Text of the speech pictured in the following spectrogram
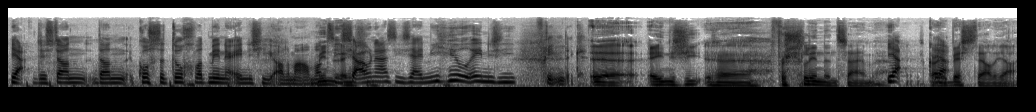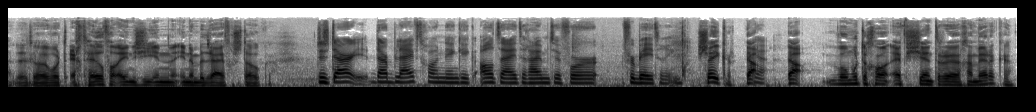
Ja, dus dan, dan kost het toch wat minder energie allemaal. Want Minder die energie. sauna's die zijn niet heel energievriendelijk. Eh, energie eh, verslindend zijn we. Ja, Dat kan je ja. best stellen, ja. Er wordt echt heel veel energie in, in een bedrijf gestoken. Dus daar, daar blijft gewoon denk ik altijd ruimte voor verbetering. Zeker, ja. Ja. ja. we moeten gewoon efficiënter eh, gaan werken.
